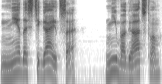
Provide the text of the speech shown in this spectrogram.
не достигается ни богатством,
